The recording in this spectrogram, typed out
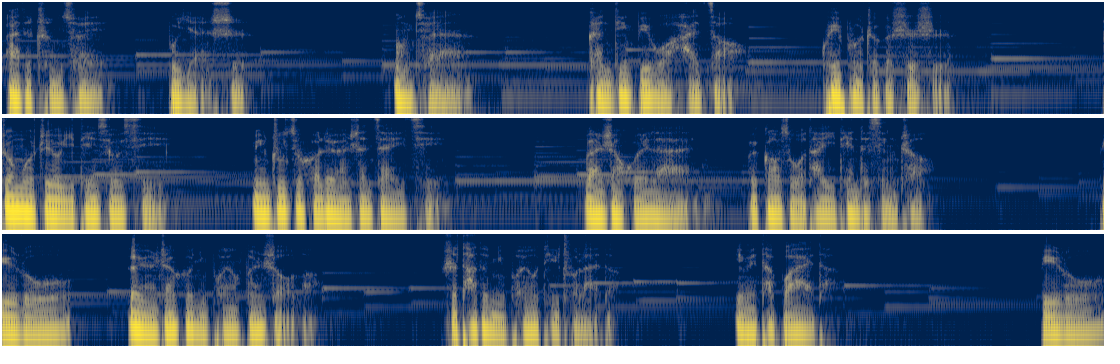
爱的纯粹，不掩饰。孟泉肯定比我还早窥破这个事实。周末只有一天休息，明珠就和廖远山在一起。晚上回来会告诉我他一天的行程。比如，廖远山和女朋友分手了，是他的女朋友提出来的，因为他不爱他。比如。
